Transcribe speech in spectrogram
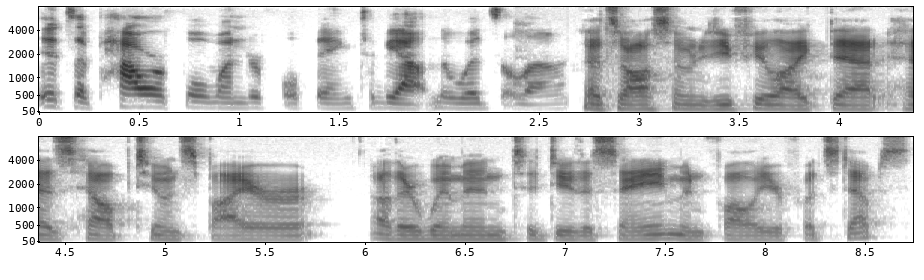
it's a powerful, wonderful thing to be out in the woods alone. That's awesome. Do you feel like that has helped to inspire other women to do the same and follow your footsteps?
